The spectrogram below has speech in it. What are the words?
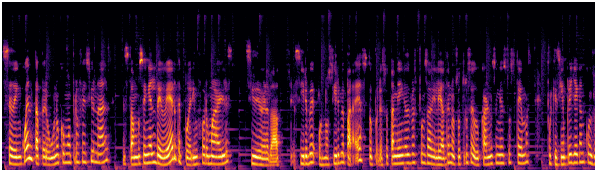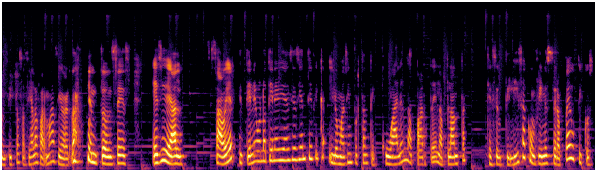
se den cuenta, pero uno como profesional estamos en el deber de poder informarles si de verdad sirve o no sirve para esto. Por eso también es responsabilidad de nosotros educarnos en estos temas, porque siempre llegan consultitas hacia la farmacia, ¿verdad? Entonces, es ideal saber si tiene o no tiene evidencia científica y lo más importante, cuál es la parte de la planta que se utiliza con fines terapéuticos.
